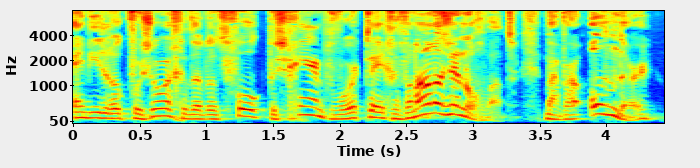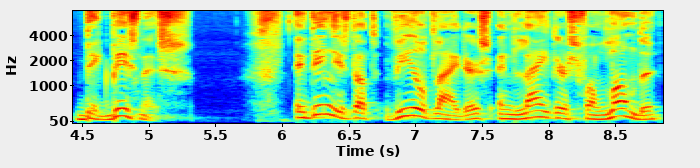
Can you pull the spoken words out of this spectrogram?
En die er ook voor zorgen dat het volk beschermd wordt tegen van alles en nog wat. Maar waaronder big business. Het ding is dat wereldleiders en leiders van landen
